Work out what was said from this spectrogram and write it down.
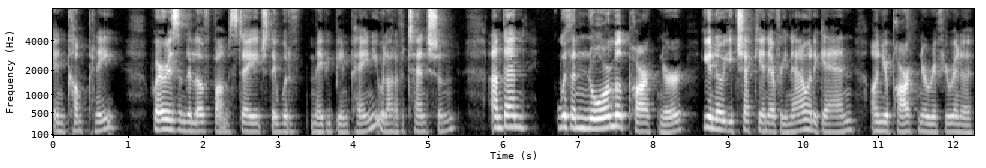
in company, whereas in the love bomb stage, they would have maybe been paying you a lot of attention. And then with a normal partner, you know, you check in every now and again on your partner if you're in a,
